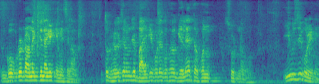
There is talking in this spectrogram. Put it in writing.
গোপ্রোটা অনেক দিন আগে কিনেছিলাম। তো ভেবেছিলাম যে বাইকে করে কোথাও গেলে তখন শ্যুট নেব। ইউজই করি করিনি।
